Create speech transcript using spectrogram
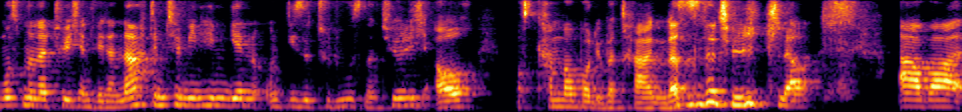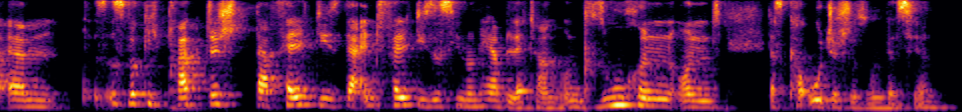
muss man natürlich entweder nach dem Termin hingehen und diese To-Dos natürlich auch aufs Kanban-Board übertragen. Das ist natürlich klar. Aber ähm, es ist wirklich praktisch, da, fällt dies, da entfällt dieses Hin- und Herblättern und Suchen und das Chaotische so ein bisschen.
